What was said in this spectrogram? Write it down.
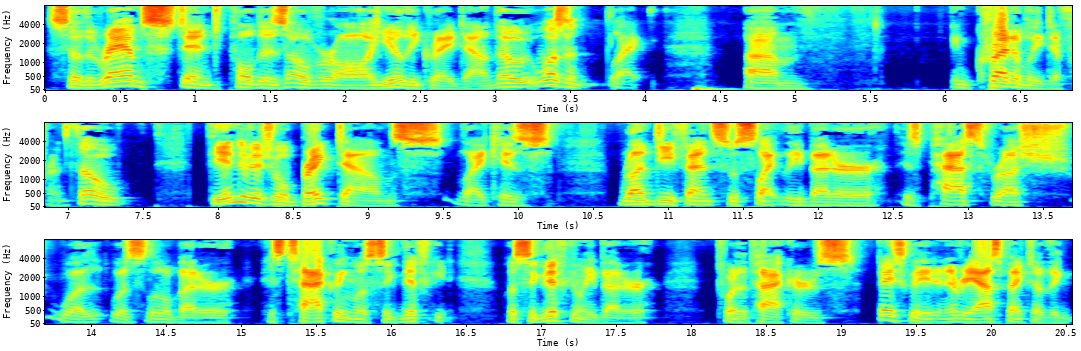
so the Rams stint pulled his overall yearly grade down, though it wasn't like um, incredibly different. Though the individual breakdowns, like his run defense was slightly better, his pass rush was was a little better, his tackling was significant was significantly better for the Packers. Basically, in every aspect of the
